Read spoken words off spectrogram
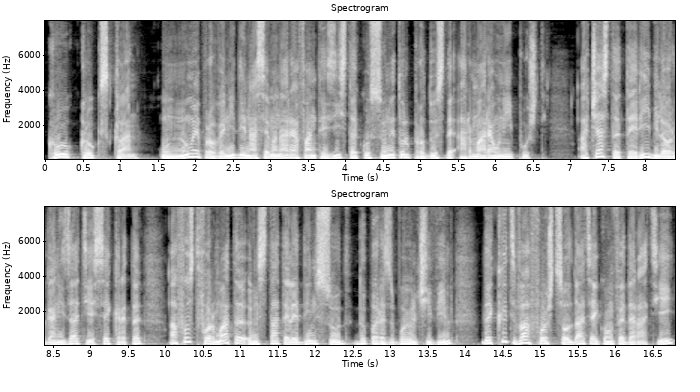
Ku Klux Klan, un nume provenit din asemănarea fantezistă cu sunetul produs de armarea unei puști. Această teribilă organizație secretă a fost formată în statele din Sud, după războiul civil, de câțiva foști soldați ai Confederației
